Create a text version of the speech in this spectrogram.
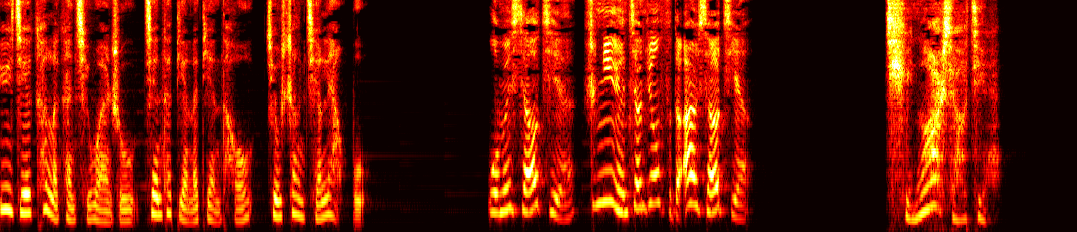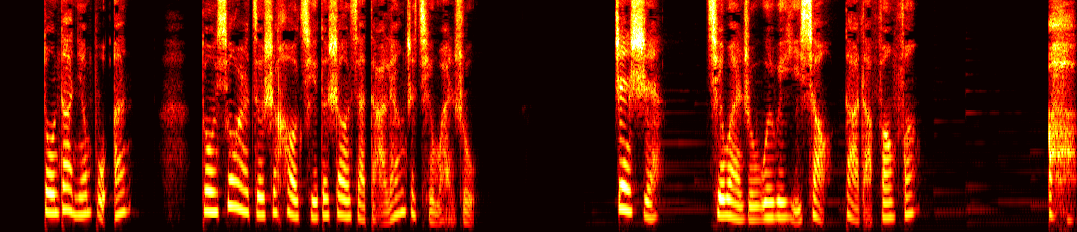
玉洁看了看秦婉如，见她点了点头，就上前两步。我们小姐是宁远将军府的二小姐，秦二小姐。董大娘不安，董秀儿则是好奇的上下打量着秦婉如。正是，秦婉如微微一笑，大大方方。啊，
